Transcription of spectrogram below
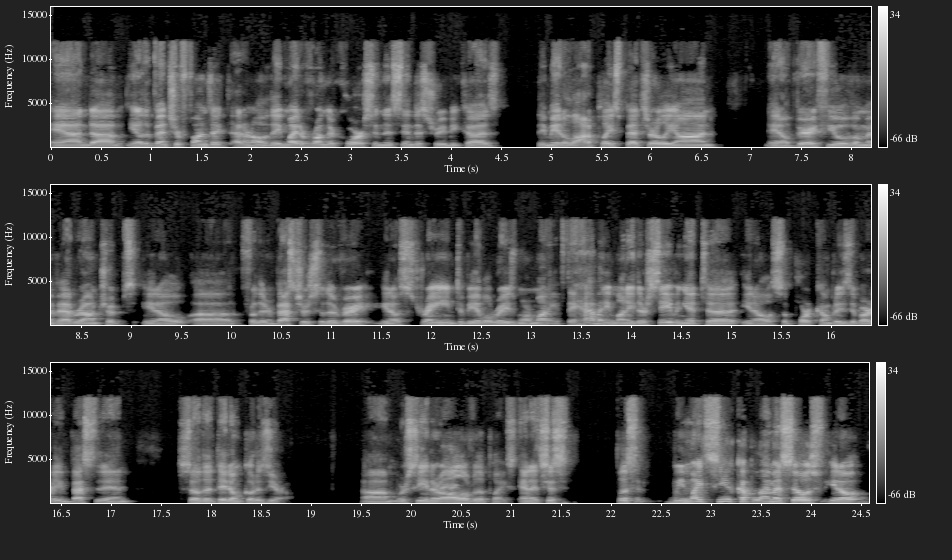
And um, you know the venture funds, I, I don't know, they might have run their course in this industry because they made a lot of place bets early on. You know, very few of them have had round trips, you know, uh, for their investors. So they're very, you know, strained to be able to raise more money. If they have any money, they're saving it to, you know, support companies they've already invested in, so that they don't go to zero. Um, we're seeing it all over the place, and it's just listen, we might see a couple MSOs, you know,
